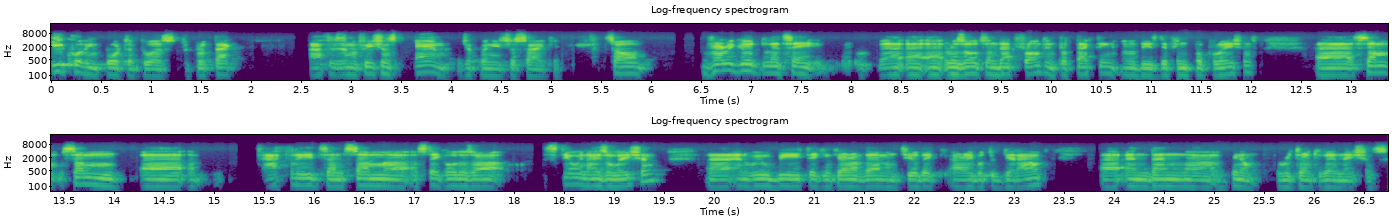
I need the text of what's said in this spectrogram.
equally important to us to protect athletes and officials and Japanese society. So very good, let's say, uh, uh, uh, results on that front in protecting uh, these different populations. Uh, some some uh, athletes and some stakeholders are still in isolation. and we will be taking care of them until they are able to get out. And then you know return to their nations.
